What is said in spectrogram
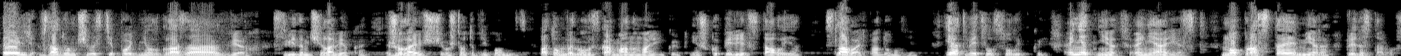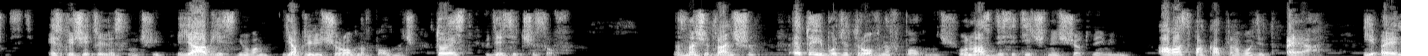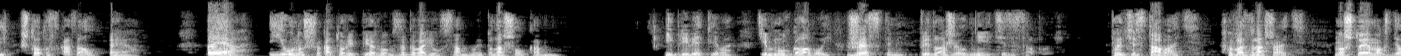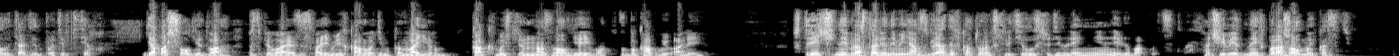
Эль в задумчивости поднял глаза вверх с видом человека, желающего что-то припомнить. Потом вынул из кармана маленькую книжку, перелистал ее. Словарь, подумал я, и ответил с улыбкой. Нет-нет, не арест, но простая мера предосторожности. Исключительный случай. Я объясню вам. Я прилечу ровно в полночь, то есть в десять часов. Значит, раньше? Это и будет ровно в полночь. У нас десятичный счет времени. А вас пока проводит Эа. И Эль что-то сказал Эа. Эа, юноша, который первым заговорил со мной, подошел ко мне. И приветливо, кивнув головой, жестами предложил мне идти за собой. Протестовать, возражать, но что я мог сделать один против всех? Я пошел, едва поспевая за своим легконогим конвоиром, как мысленно назвал я его, в боковую аллею. Встречные бросали на меня взгляды, в которых светилось удивление и любопытство. Очевидно, их поражал мой костюм.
